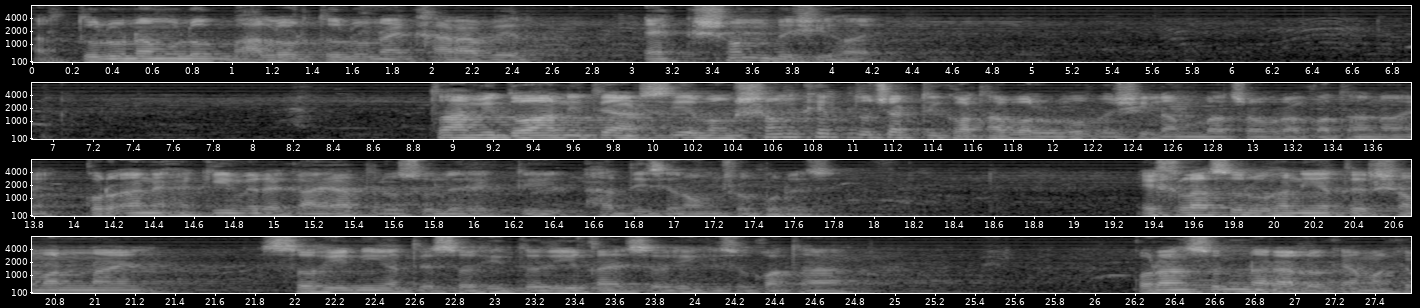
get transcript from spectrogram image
আর তুলনামূলক ভালোর তুলনায় খারাপের অ্যাকশন বেশি হয়। তো আমি দোয়া নিতে আসছি এবং সংক্ষেপ দু চারটি কথা বলব, বেশি লম্বা চওড়া কথা নয়। কোরআনে হাকিমের এক আয়াত রসুলের একটি হাদিসের অংশ পড়েছে। এখলাস রুহানিয়াতের সমন্বয়, সহি নিয়তে সহি তরিকায় সহি কিছু কথা। কোরআন সুন্নার আলোকে আমাকে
